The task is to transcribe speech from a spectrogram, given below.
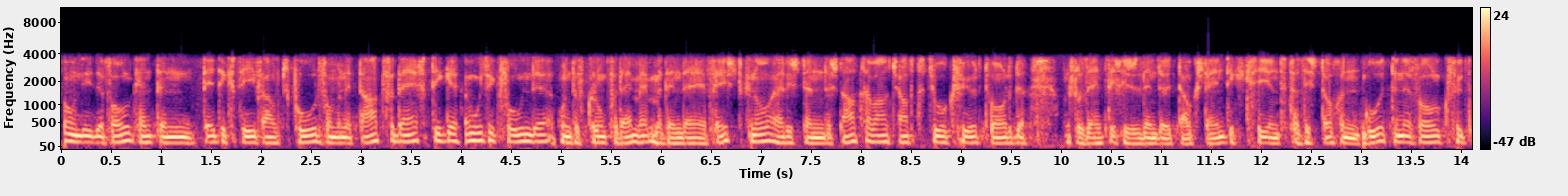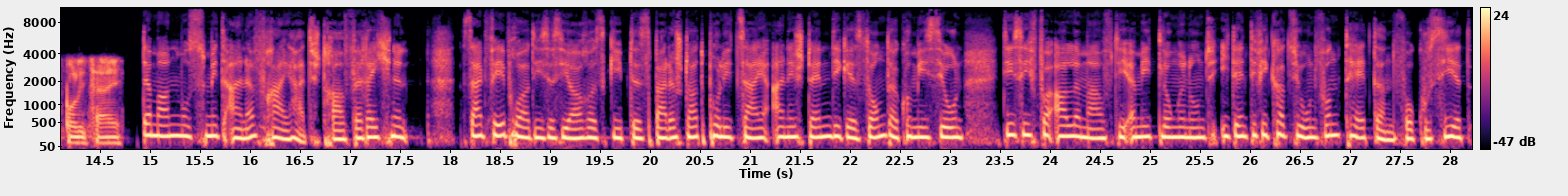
Und in der Folge haben dann Detektiv auch die Spur von einem Tatverdächtigen herausgefunden. Und aufgrund von dem hat man dann den festgenommen. Er ist dann der Staatsanwaltschaft zugeführt worden. Und schlussendlich ist er dann dort auch geständig gewesen. Und das ist doch ein guter Erfolg für die Polizei. Der Mann muss mit einer Freiheitsstrafe rechnen. Seit Februar dieses Jahres gibt es bei der Stadtpolizei eine ständige Sonderkommission, die sich vor allem auf die Ermittlungen und Identifikation von Tätern fokussiert.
